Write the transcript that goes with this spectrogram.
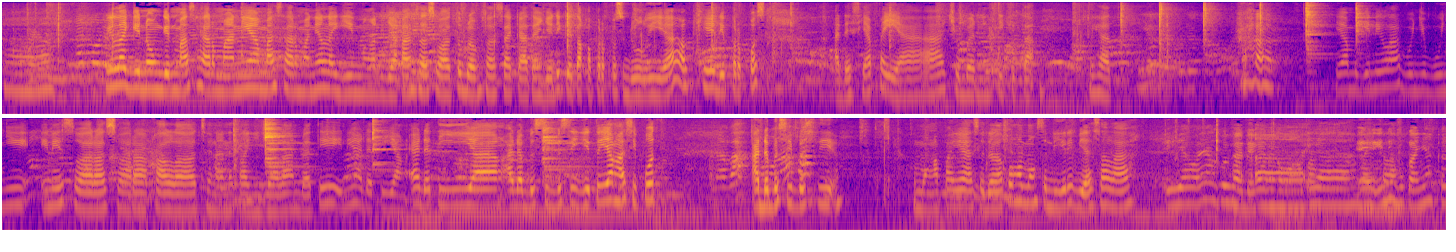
Nah, ini lagi nungguin Mas Hermannya. Mas Hermannya lagi mengerjakan sesuatu belum selesai katanya. Jadi kita ke perpus dulu ya. Oke, di perpus ada siapa ya? Coba nanti kita lihat. yang beginilah bunyi-bunyi. Ini suara-suara kalau Cunanet lagi jalan berarti ini ada tiang. Eh ada tiang ada besi-besi gitu ya nggak sih put? Ada besi-besi. Ngomong apa ya? Sudah aku ngomong sendiri biasalah. Iya, wah aku nggak dengar Ah, ngomong apa. iya, Eh, ini bukannya ke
